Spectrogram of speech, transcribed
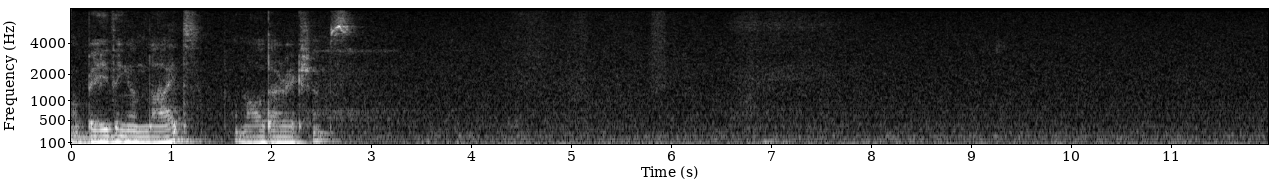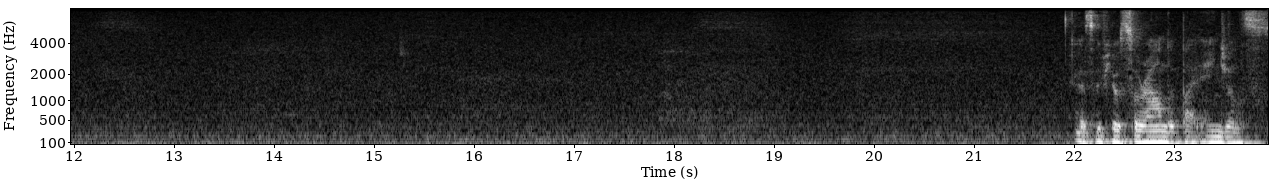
Or bathing in light from all directions. As if you're surrounded by angels.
